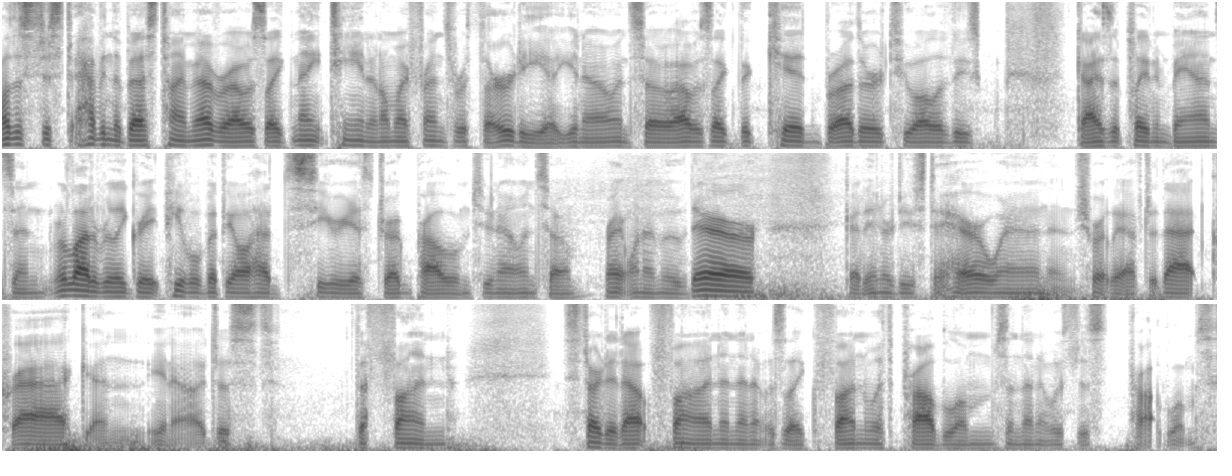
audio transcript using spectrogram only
all this, just having the best time ever. I was like 19, and all my friends were 30, uh, you know, and so I was like the kid brother to all of these guys that played in bands, and were a lot of really great people, but they all had serious drug problems, you know, and so right when I moved there. Got introduced to heroin, and shortly after that, crack, and you know, just the fun started out fun and then it was like fun with problems and then it was just problems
